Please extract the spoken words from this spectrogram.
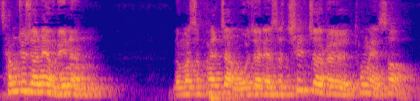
3주 전에 우리는 로마서 8장 5절에서 7절을 통해서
